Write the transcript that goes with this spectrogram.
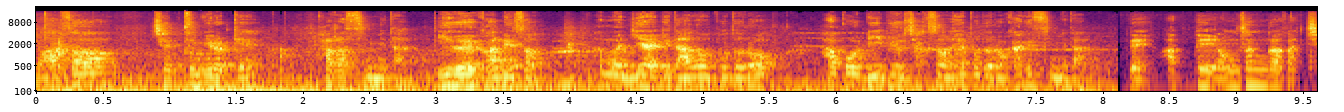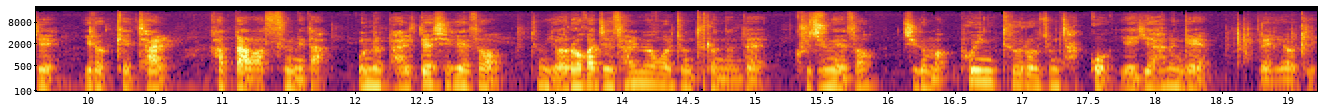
와서 제품 이렇게 받았습니다. 이거에 관해서 한번 이야기 나눠보도록 하고 리뷰 작성해 보도록 하겠습니다. 네, 앞에 영상과 같이 이렇게 잘 갔다 왔습니다. 오늘 발대식에서 좀 여러 가지 설명을 좀 들었는데 그 중에서 지금 막 포인트로 좀 잡고 얘기하는 게 네, 여기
